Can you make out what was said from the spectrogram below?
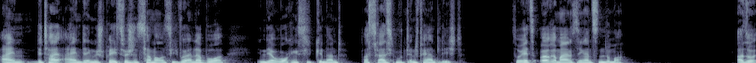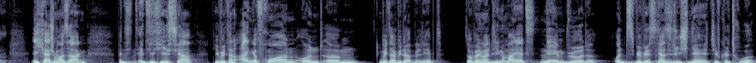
ein Detail ein, denn im Gespräch zwischen Summer und Steed wurde ein Labor in der Walking Street genannt, was 30 Minuten entfernt liegt. So, jetzt eure Meinung zu der ganzen Nummer. Also, ich kann schon mal sagen, die hieß ja, die wird dann eingefroren und ähm, wird dann wiederbelebt. So, wenn man die Nummer jetzt nehmen würde, und wir wissen ja, sie liegt in der Tiefkühltruhe.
